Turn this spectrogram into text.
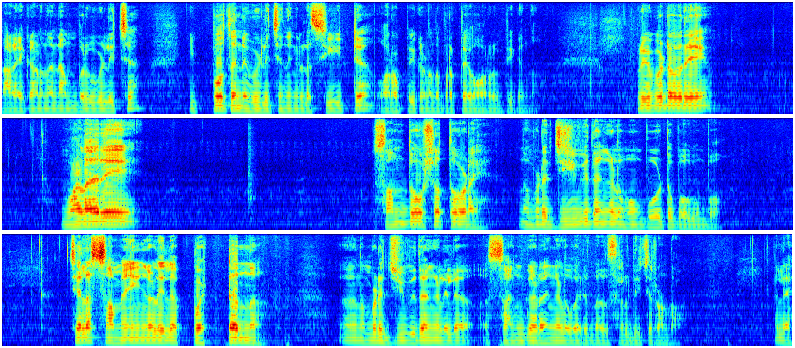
താഴെ കാണുന്ന നമ്പർ വിളിച്ച് ഇപ്പോൾ തന്നെ വിളിച്ച് നിങ്ങളുടെ സീറ്റ് ഉറപ്പിക്കണമെന്ന് പ്രത്യേകം ഓർമ്മിപ്പിക്കുന്നു. പ്രിയപ്പെട്ടവരെ വളരെ സന്തോഷത്തോടെ നമ്മുടെ ജീവിതങ്ങൾ മുമ്പോട്ട് പോകുമ്പോൾ ചില സമയങ്ങളിൽ പെട്ടെന്ന് നമ്മുടെ ജീവിതങ്ങളിൽ സങ്കടങ്ങൾ വരുന്നത് ശ്രദ്ധിച്ചിട്ടുണ്ടോ? അല്ലേ?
